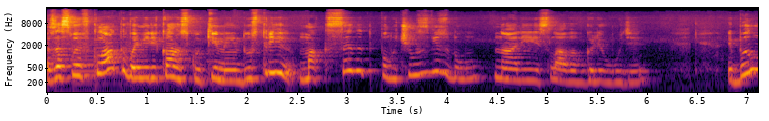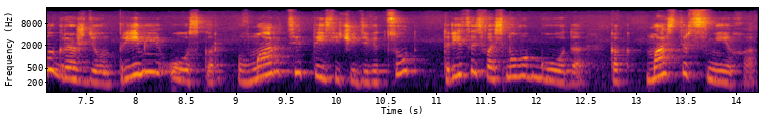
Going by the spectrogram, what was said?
За свой вклад в американскую киноиндустрию Макс Сеннет получил звезду на аллее славы в Голливуде и был награжден премией «Оскар» в марте 1938 года как мастер смеха,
